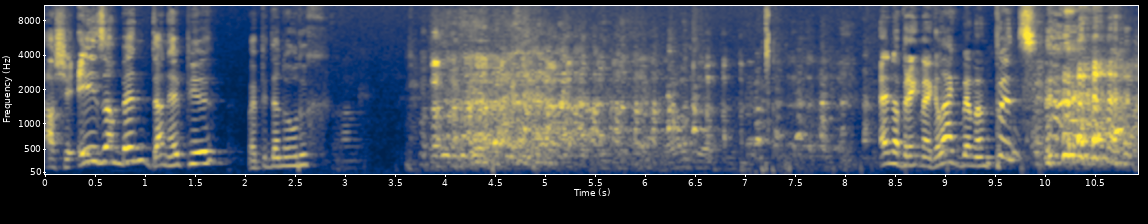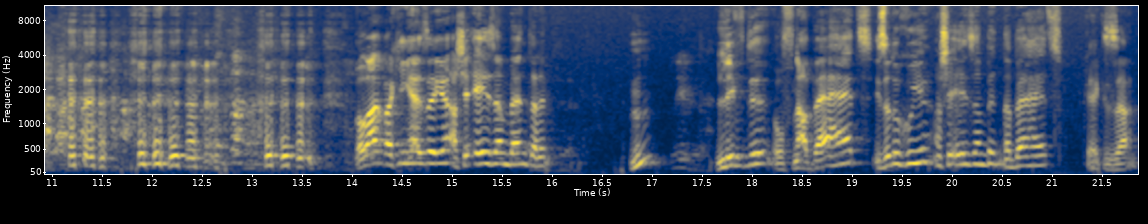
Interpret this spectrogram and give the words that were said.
als je eenzaam bent, dan heb je... Wat heb je dan nodig? En dat brengt mij gelijk bij mijn punt. wat, wat ging jij zeggen? Als je eenzaam bent, dan heb hm? Liefde of nabijheid. Is dat een goeie? Als je eenzaam bent, nabijheid. Kijk eens aan.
